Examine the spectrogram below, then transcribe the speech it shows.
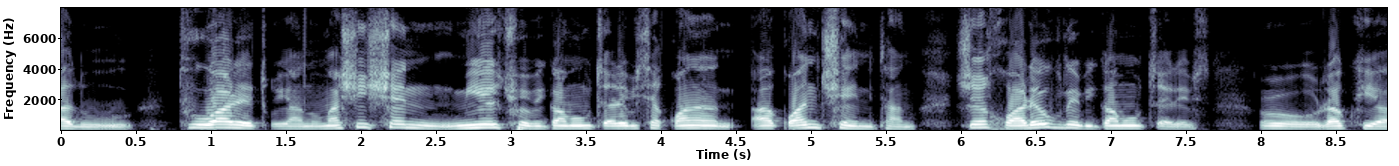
ანუ თუ არ ეტყვი ანუ მაშინ შენ მიეჩვევი გამომწერების აყვან ჩენით ანუ შენ ხარ ეუბნები გამომწერებს რა ქვია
